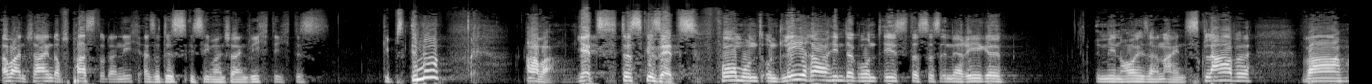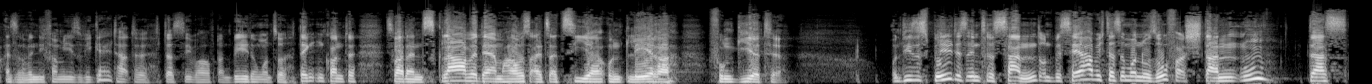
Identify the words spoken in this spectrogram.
Aber anscheinend, ob es passt oder nicht, also das ist ihm anscheinend wichtig, das gibt's immer. Aber jetzt das Gesetz. Vormund und Lehrer. Hintergrund ist, dass das in der Regel in den Häusern ein Sklave war, also wenn die Familie so viel Geld hatte, dass sie überhaupt an Bildung und so denken konnte. Es war dann ein Sklave, der im Haus als Erzieher und Lehrer fungierte. Und dieses Bild ist interessant und bisher habe ich das immer nur so verstanden, dass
